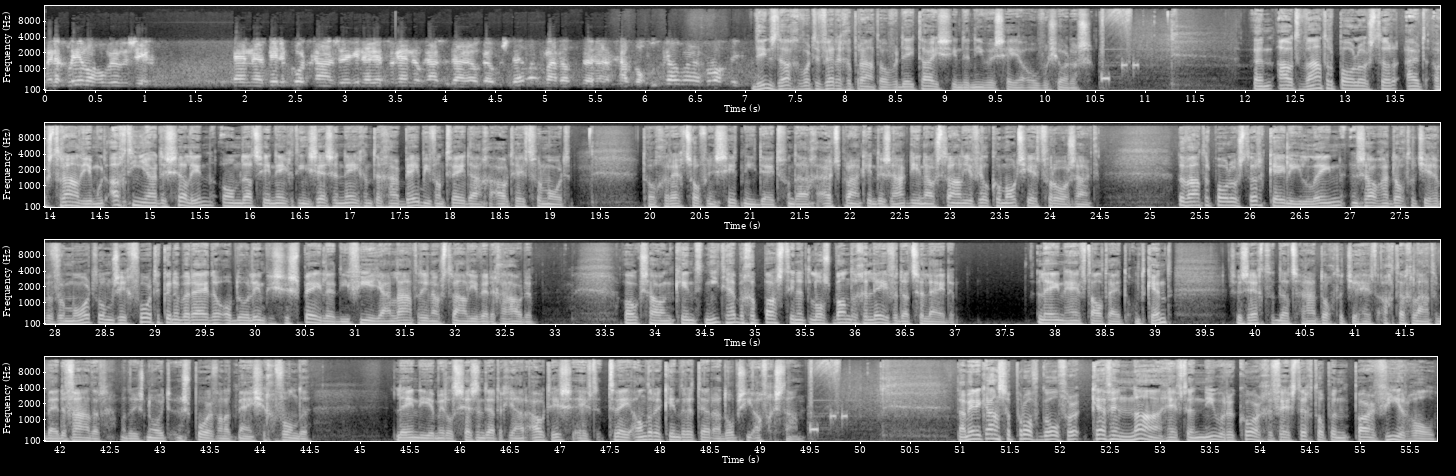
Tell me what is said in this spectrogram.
Met een glimlach op hun gezicht. En eh, binnenkort gaan ze in een referendum ze daar ook over stemmen. Maar dat uh, gaat wel goed komen, verwacht ik. Dinsdag wordt er verder gepraat over details in de nieuwe CAO voor. Een oud waterpoloster uit Australië moet 18 jaar de cel in... omdat ze in 1996 haar baby van twee dagen oud heeft vermoord. Het Hoge Rechtshof in Sydney deed vandaag uitspraak in de zaak... die in Australië veel commotie heeft veroorzaakt. De waterpoloster, Kaylee Lane, zou haar dochtertje hebben vermoord... om zich voor te kunnen bereiden op de Olympische Spelen... die vier jaar later in Australië werden gehouden. Ook zou een kind niet hebben gepast in het losbandige leven dat ze leidde. Lane heeft altijd ontkend ze zegt dat ze haar dochtertje heeft achtergelaten bij de vader. Maar er is nooit een spoor van het meisje gevonden. Leen, die inmiddels 36 jaar oud is, heeft twee andere kinderen ter adoptie afgestaan. De Amerikaanse profgolfer Kevin Na heeft een nieuw record gevestigd op een par 4-hole.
